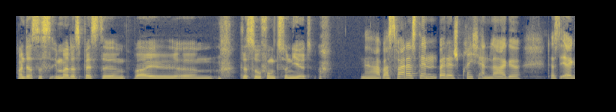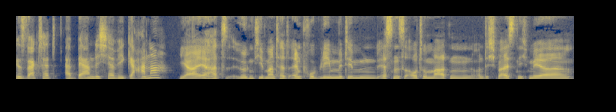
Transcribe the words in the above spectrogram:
Und das ist immer das Beste, weil ähm, das so funktioniert. Ja, was war das denn bei der Sprechanlage, dass er gesagt hat, erbärmlicher Veganer? Ja, er hat, irgendjemand hat ein Problem mit dem Essensautomaten und ich weiß nicht mehr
